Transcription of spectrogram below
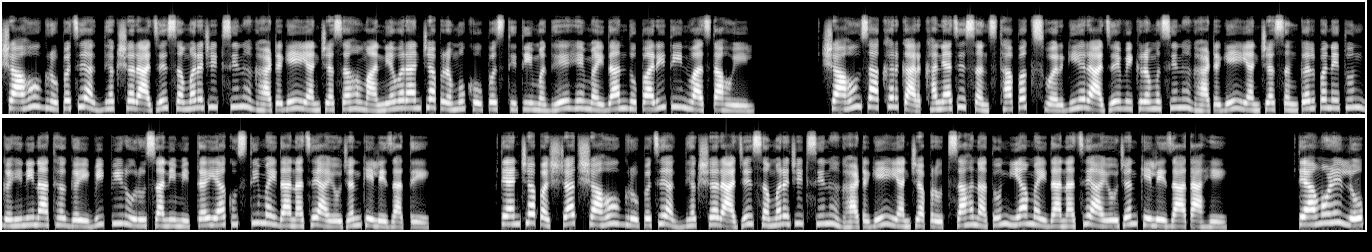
शाहू ग्रुपचे अध्यक्ष राजे समरजित सिंह घाटगे यांच्यासह मान्यवरांच्या प्रमुख उपस्थितीमध्ये हे मैदान दुपारी तीन वाजता होईल. शाहू साखर कारखान्याचे संस्थापक स्वर्गीय राजे विक्रमसिंह घाटगे यांच्या संकल्पनेतून गहिनीनाथ गैबी पीर उरुसानिमित्त या कुस्ती मैदानाचे आयोजन केले जाते. त्यांच्या पश्चात शाहू ग्रुपचे अध्यक्ष राजे समरजित सिंह घाटगे यांच्या प्रोत्साहनातून या मैदानाचे आयोजन केले जात आहे. त्यामुळे लोप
